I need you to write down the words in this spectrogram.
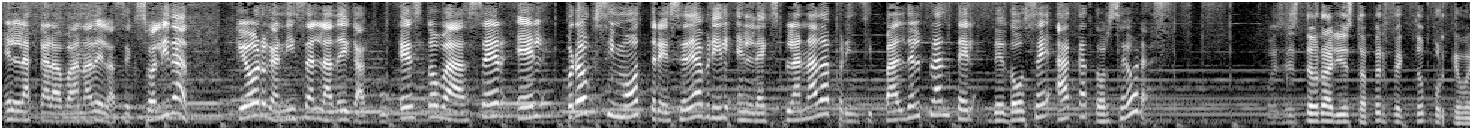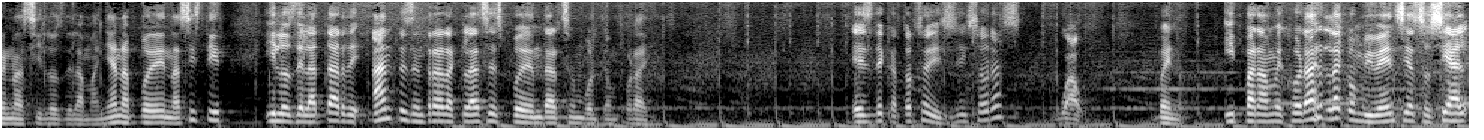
en la Caravana de la Sexualidad, que organiza la DEGACU. Esto va a ser el próximo 13 de abril en la explanada principal del plantel de 12 a 14 horas. Pues este horario está perfecto porque bueno, así los de la mañana pueden asistir y los de la tarde, antes de entrar a clases, pueden darse un volteón por ahí. ¿Es de 14 a 16 horas? ¡Wow! Bueno, y para mejorar la convivencia social,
